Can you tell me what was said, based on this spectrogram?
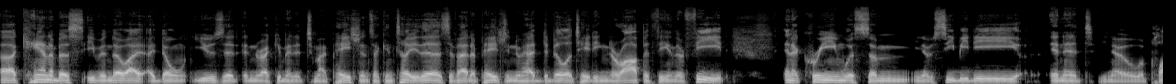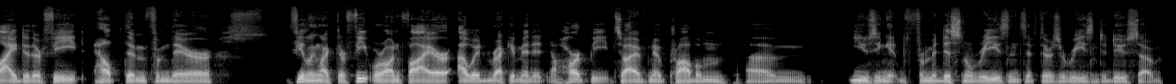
uh, cannabis, even though I, I, don't use it and recommend it to my patients. I can tell you this: if I had a patient who had debilitating neuropathy in their feet, and a cream with some, you know, CBD in it, you know, applied to their feet, helped them from their feeling like their feet were on fire, I would recommend it in a heartbeat. So I have no problem um, using it for medicinal reasons if there's a reason to do so.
